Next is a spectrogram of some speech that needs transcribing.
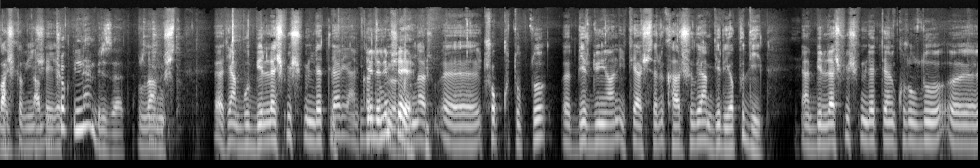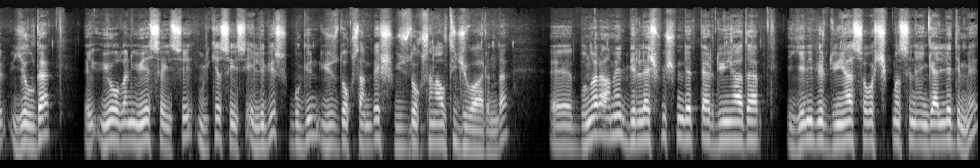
başka bir bu şeyde çok bilinen biri zaten. kullanmıştı. Evet yani bu Birleşmiş Milletler yani Gelelim katılıyorum. şeye. Bunlar e, çok kutuplu e, bir dünyanın ihtiyaçlarını karşılayan bir yapı değil. Yani Birleşmiş Milletler'in kurulduğu e, yılda e, üye olan üye sayısı, ülke sayısı 51. Bugün 195-196 civarında. E, buna rağmen Birleşmiş Milletler dünyada yeni bir dünya savaşı çıkmasını engelledi mi?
